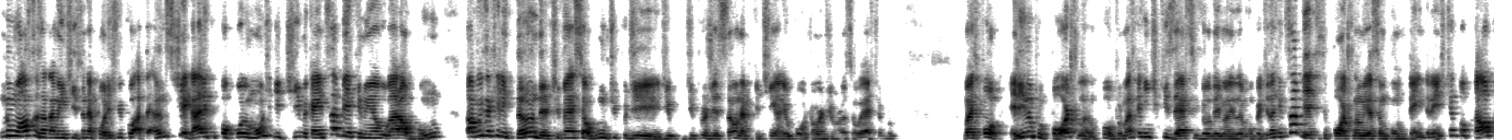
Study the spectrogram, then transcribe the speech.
não mostra exatamente isso, né? Pô, ele ficou até antes de chegar, ele pipocou um monte de time que a gente sabia que não ia lugar algum. Talvez aquele Thunder tivesse algum tipo de, de, de projeção, né? Porque tinha ali o Paul George e o Russell Westbrook. Mas, pô, ele indo pro Portland, pô, por mais que a gente quisesse ver o Damian Lillard competindo, a gente sabia que esse Portland ia ser um contender. A gente tinha total.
